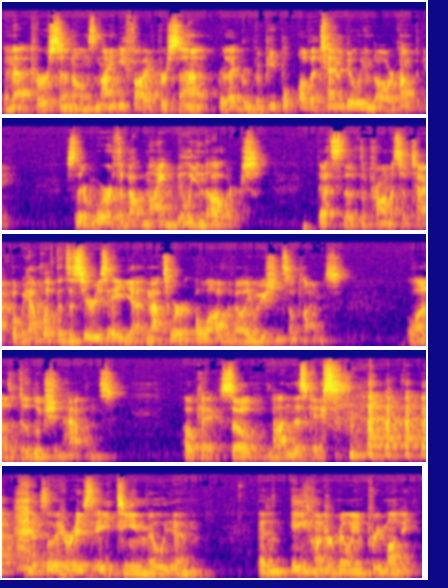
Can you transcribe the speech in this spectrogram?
And that person owns 95%, or that group of people, of a $10 billion company. So they're worth about $9 billion. That's the, the promise of tech. But we haven't looked at the Series A yet, and that's where a lot of the valuation sometimes, a lot of the dilution happens. Okay, so not in this case. so they raised 18 million at an 800 million pre-money.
